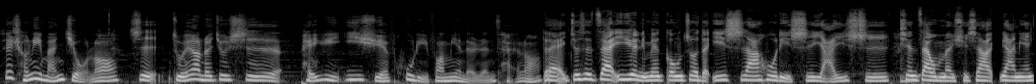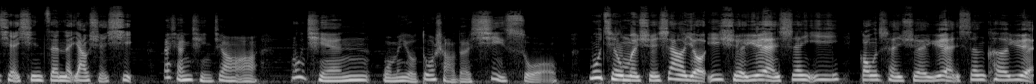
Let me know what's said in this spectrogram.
所以成立蛮久了。是主要的就是培育医学护理方面的人才了。对，就是在医院里面工作的医师啊、护理师、牙医师。现在我们学校两年前新增了药学系。那想请教啊，目前我们有多少的系所？目前我们学校有医学院、生医工程学院、生科院、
